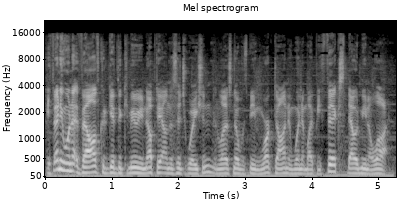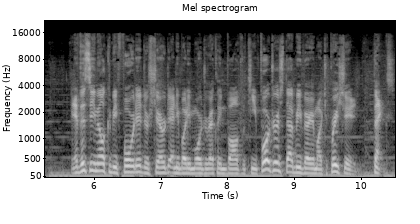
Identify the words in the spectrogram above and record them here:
If anyone at Valve could give the community an update on the situation and let us know what's being worked on and when it might be fixed, that would mean a lot. And if this email could be forwarded or shared to anybody more directly involved with Team Fortress, that would be very much appreciated. Thanks.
